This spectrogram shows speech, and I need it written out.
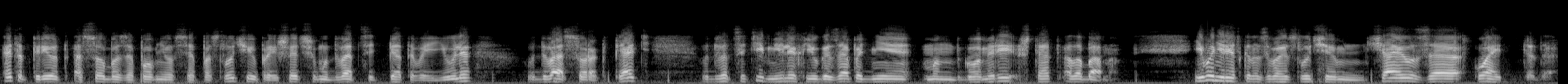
Этот период особо запомнился по случаю, происшедшему 25 июля в 2.45 в 20 милях юго-западнее Монтгомери, штат Алабама. Его нередко называют случаем Чайлза Уайттеда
